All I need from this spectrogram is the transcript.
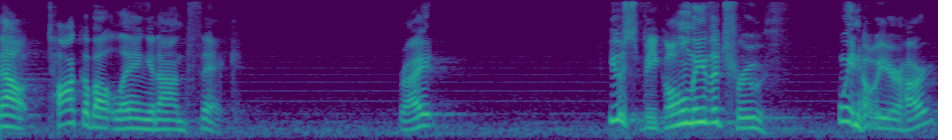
Now, talk about laying it on thick, right? You speak only the truth. We know your heart.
